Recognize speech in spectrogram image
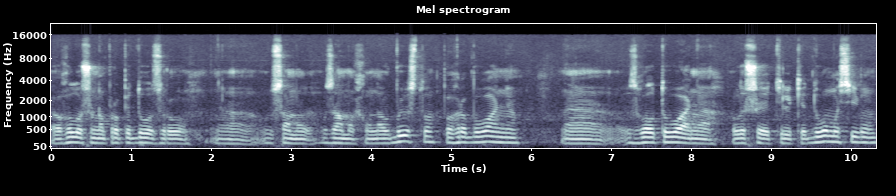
оголошено про підозру е, саме замаху на вбивство, пограбування, зґвалтування лише тільки двом осібам.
